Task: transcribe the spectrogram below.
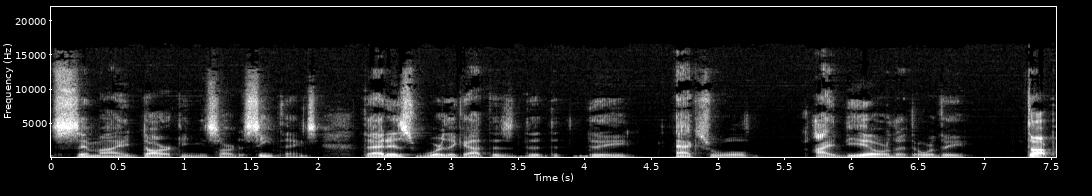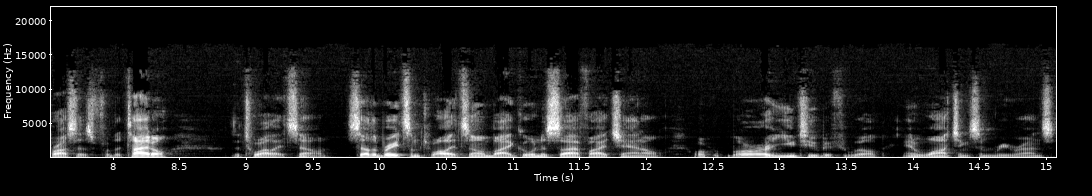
semi dark and you start to see things. That is where they got this, the, the, the actual idea or the, or the thought process for the title, The Twilight Zone. Celebrate some Twilight Zone by going to Sci-Fi Channel or, or YouTube, if you will, and watching some reruns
